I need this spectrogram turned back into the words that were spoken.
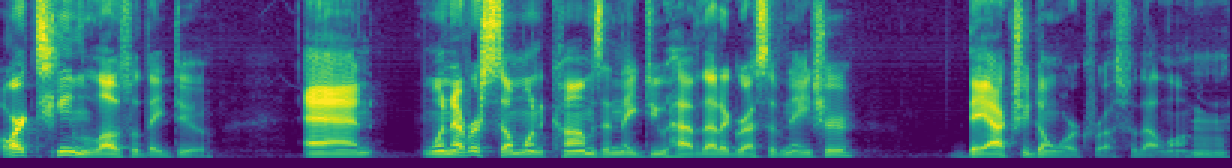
our team loves what they do, and whenever someone comes and they do have that aggressive nature, they actually don't work for us for that long mm.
